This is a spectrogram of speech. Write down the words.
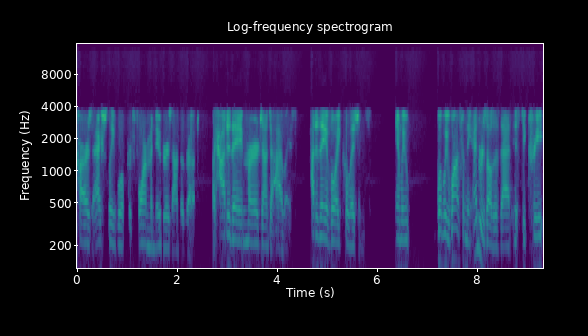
cars actually will perform maneuvers on the road. Like how do they merge onto highways? How do they avoid collisions? And we what we want from the end result of that is to create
